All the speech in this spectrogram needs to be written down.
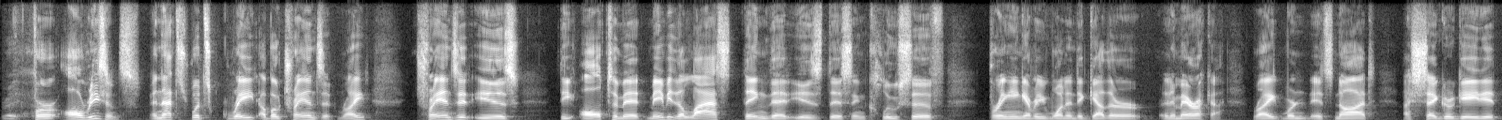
right. for all reasons, and that's what's great about transit, right? Transit is the ultimate, maybe the last thing that is this inclusive, bringing everyone in together in America, right? Where it's not a segregated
